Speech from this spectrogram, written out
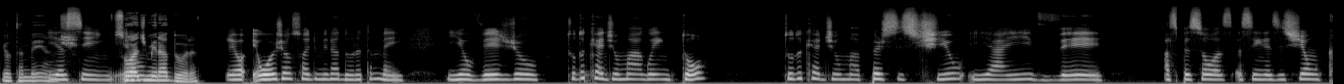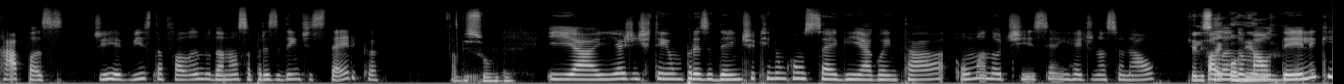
Eu também acho. E assim. Sou eu, admiradora. eu, eu- hoje eu sou admiradora também. E eu vejo tudo que a Dilma aguentou, tudo que a Dilma persistiu, e aí ver as pessoas, assim, existiam capas de revista falando da nossa presidente histérica. Absurdo. E aí a gente tem um presidente que não consegue aguentar uma notícia em rede nacional falando mal dele que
